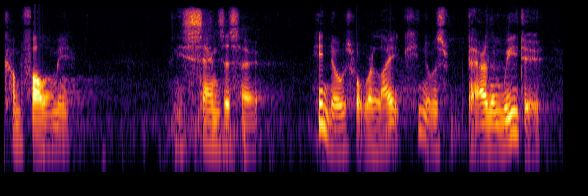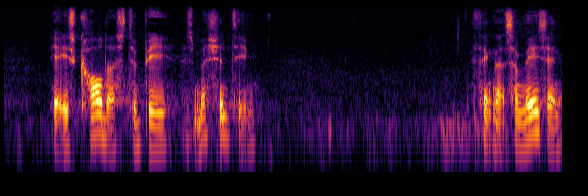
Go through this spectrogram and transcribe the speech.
Come follow me. And he sends us out. He knows what we're like, he knows better than we do. Yet he's called us to be his mission team. I think that's amazing.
